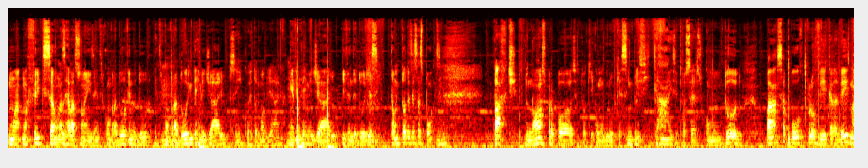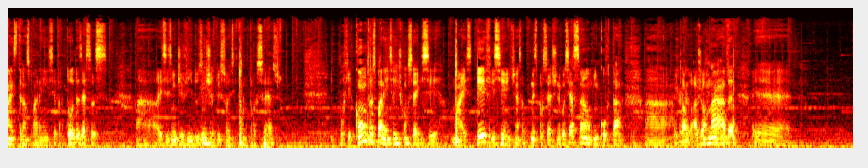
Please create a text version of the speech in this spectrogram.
uma, uma fricção nas relações entre comprador e vendedor, entre Uhum. comprador e intermediário, Sim. corretor imobiliário, Uhum. entre intermediário e vendedor e assim. Então, em todas essas pontes. Uhum. Parte do nosso propósito aqui como grupo, que é simplificar esse processo como um todo, passa por prover cada vez mais transparência para todas essas ah, esses indivíduos e instituições que estão no processo. Porque com transparência a gente consegue ser mais eficiente nessa, nesse processo de negociação, encurtar a, A jornada. a jornada. é,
